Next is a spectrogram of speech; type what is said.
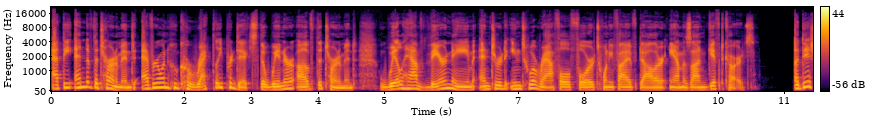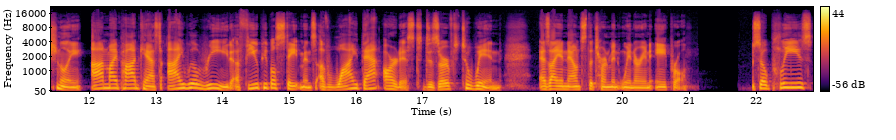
At the end of the tournament, everyone who correctly predicts the winner of the tournament will have their name entered into a raffle for $25 Amazon gift cards. Additionally, on my podcast, I will read a few people's statements of why that artist deserved to win as I announce the tournament winner in April. So please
